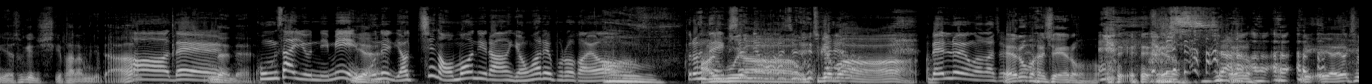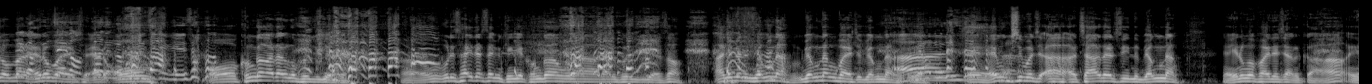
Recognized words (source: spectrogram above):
예, 소개해 주시기 바랍니다. 아, 네. 네네. 공사이호님이 예. 오늘 여친 어머니랑 영화를 보러 가요. 그런데 액션 영화가 아이고야, 어떻게? 봐. 멜로 영화가 좋을까요? 에로 봐야죠, 에로. 에로. 에로. 야, 여친 엄마는 에로 봐야죠, 에로. 위해서. 어, 건강하다는 거 보여주기 위해서. 어, 우리 사이들 쌤이 굉장히 건강하다는 걸 보여주기 위해서. 아니면 명랑, 명랑 봐야죠, 명랑. 예, 예, 애국심을 자, 자아낼 수 있는 명랑. 예, 이런 거 봐야 되지 않을까. 예.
